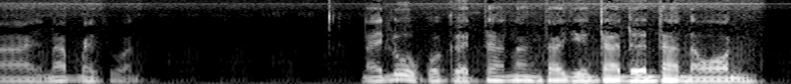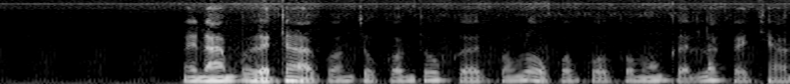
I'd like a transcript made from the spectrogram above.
มายนับไม่ถ้วน ในรูปก็เกิดท่านั่งท่ายืนท่าเดินท่านอน ในนามเกิดท่าความสุขความทุกข์เกิดความโลภความโกรธความหงเกิดรักเกิดชัง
